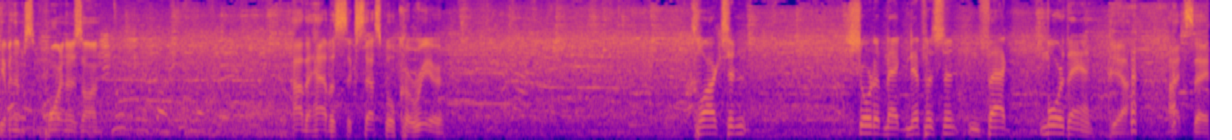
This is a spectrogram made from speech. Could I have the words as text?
giving them some pointers on how to have a successful career. Clarkson, short of magnificent, in fact, more than. Yeah, I'd say.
